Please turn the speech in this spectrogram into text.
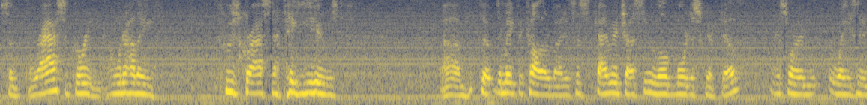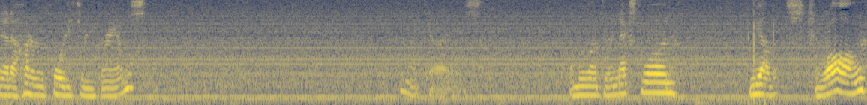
So grass green. I wonder how they, whose grass that they used um, to, to make the color, but it's just kind of interesting, a little more descriptive. This one weighs in at 143 grams. Okay, I'll move on to the next one. We have strong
